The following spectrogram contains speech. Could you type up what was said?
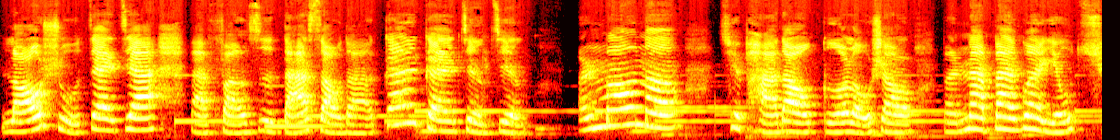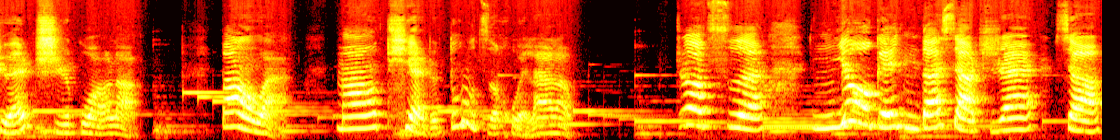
老鼠在家把房子打扫得干干净净，而猫呢，却爬到阁楼上把那半罐油全吃光了。傍晚。猫舔着肚子回来了。这次你又给你的小侄儿小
